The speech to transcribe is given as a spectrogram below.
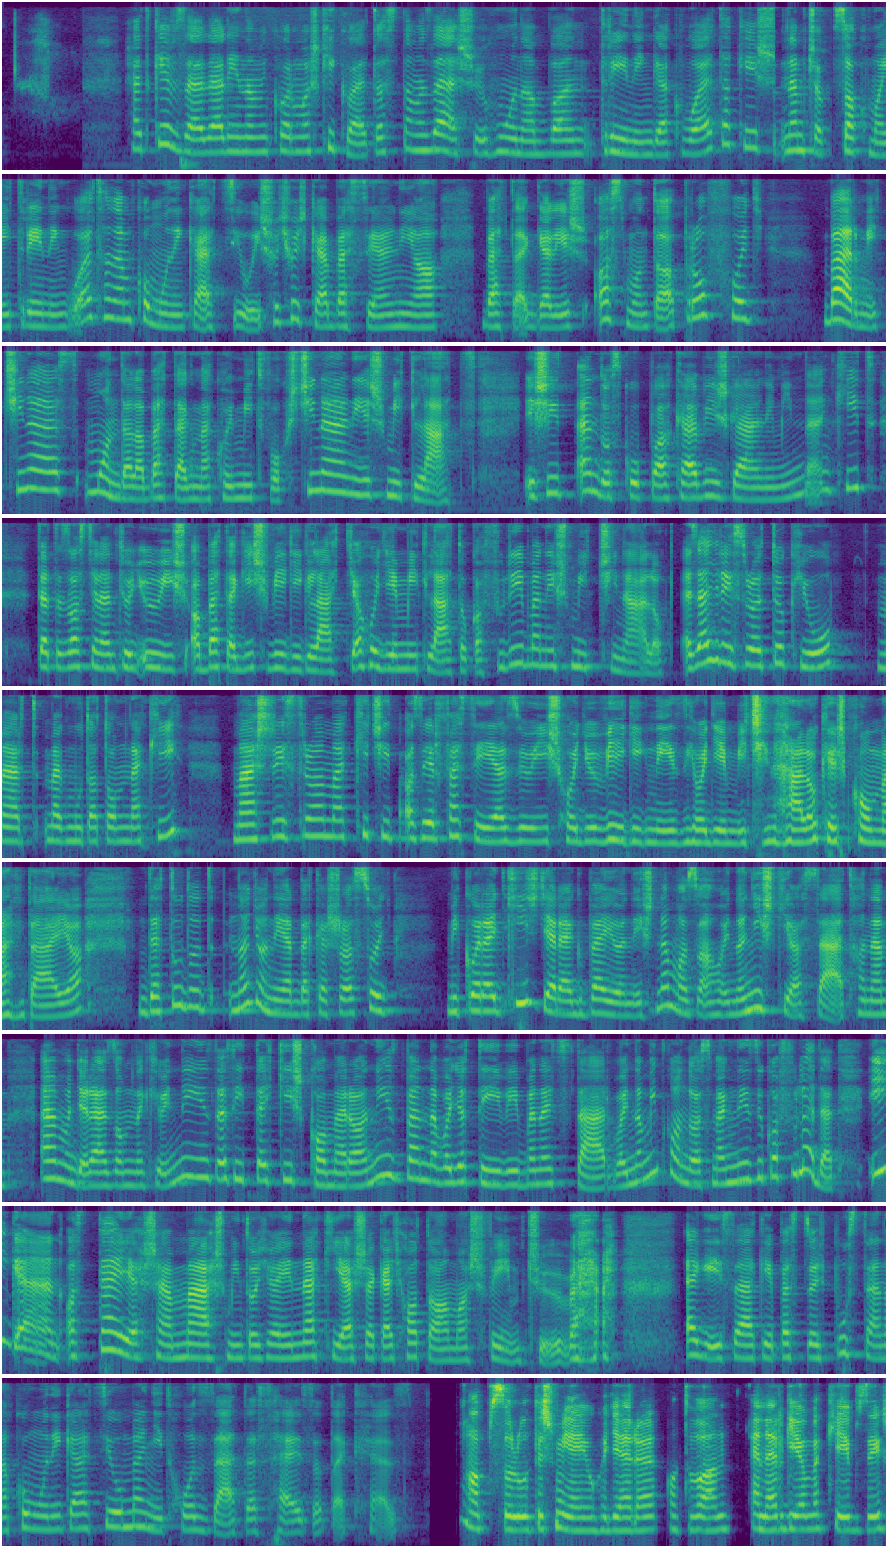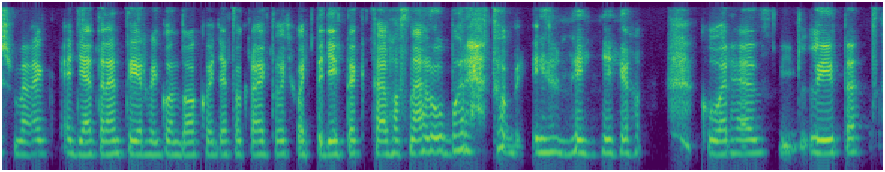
Hát képzeld el, én amikor most kiköltöztem, az első hónapban tréningek voltak, és nem csak szakmai tréning volt, hanem kommunikáció is, hogy hogy kell beszélni a beteggel, és azt mondta a prof, hogy bármit csinálsz, mondd el a betegnek, hogy mit fogsz csinálni, és mit látsz. És itt endoszkóppal kell vizsgálni mindenkit, tehát ez azt jelenti, hogy ő is, a beteg is végig látja, hogy én mit látok a fülében, és mit csinálok. Ez egyrésztről tök jó, mert megmutatom neki, másrésztről meg kicsit azért feszélyező is, hogy ő végignézi, hogy én mit csinálok, és kommentálja. De tudod, nagyon érdekes az, hogy mikor egy kisgyerek bejön, és nem az van, hogy na nyisd ki a szát, hanem elmagyarázom neki, hogy nézd, ez itt egy kis kamera, nézd benne vagy a tévében egy sztár, vagy na mit gondolsz, megnézzük a füledet? Igen, az teljesen más, mint hogyha én nekiesek egy hatalmas fémcsővel. Egész elképesztő, hogy pusztán a kommunikáció mennyit hozzátesz helyzetekhez. Abszolút, és milyen jó, hogy erre ott van energia, meg képzés, meg egyáltalán tér, hogy gondolkodjatok rajta, hogy hogy tegyétek felhasználó barátabb élményé a kórház létet.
